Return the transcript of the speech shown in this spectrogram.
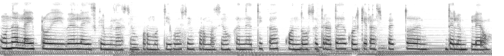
Una ley prohíbe la discriminación por motivos de información genética cuando se trata de cualquier aspecto del empleo,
